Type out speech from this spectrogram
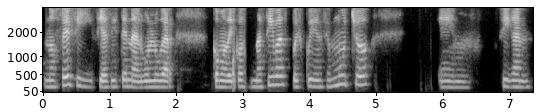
no sé si, si asisten a algún lugar como de cosas masivas, pues cuídense mucho, em, sigan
